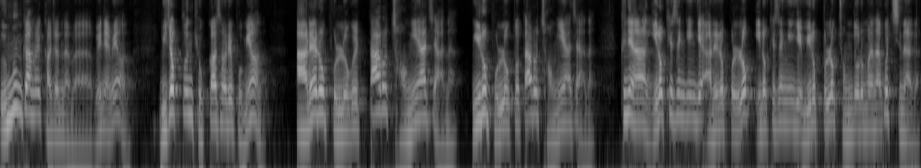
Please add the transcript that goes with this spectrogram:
의문감을 가졌나 봐. 왜냐면 미적분 교과서를 보면 아래로 볼록을 따로 정의하지 않아. 위로 볼록도 따로 정의하지 않아. 그냥 이렇게 생긴 게 아래로 볼록, 이렇게 생긴 게 위로 볼록 정도로만 하고 지나가.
